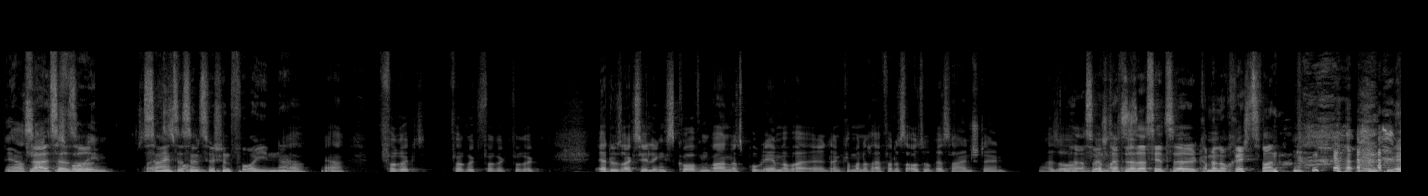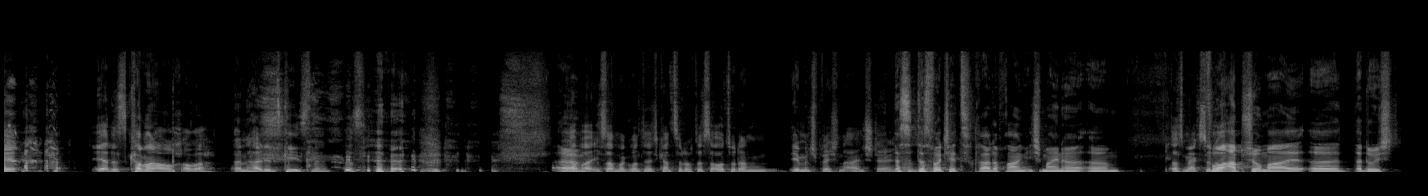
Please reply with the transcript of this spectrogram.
Ja, Klar ist er so- ihm. Science ist vor ihm. inzwischen vor ihm, ne? Ja, ja. Verrückt. Verrückt, verrückt, verrückt. Ja, du sagst, die Linkskurven waren das Problem, aber äh, dann kann man doch einfach das Auto besser einstellen. Also, Achso, wenn ich dachte, du sagst jetzt, äh, kann man auch rechts fahren. nee. Ja, das kann man auch, aber dann halt ins Kies, ne? Das ja, Ähm, aber ich sag mal, grundsätzlich kannst du doch das Auto dann dementsprechend einstellen. das, also, das wollte ich jetzt gerade fragen. Ich meine, ähm, das merkst du vorab schon mal äh, dadurch,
